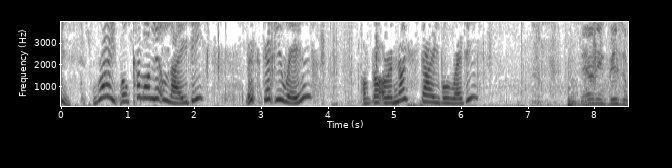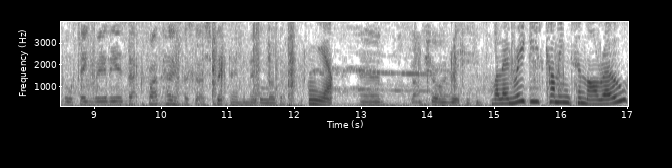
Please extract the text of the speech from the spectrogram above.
is. Right, well, come on, little lady. Let's get you in. I've got her a nice stable ready. The only visible thing really is that front hoof has got a split down the middle of it. Yeah. Um, but I'm sure Enrique can. Well, Enrique's coming tomorrow,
